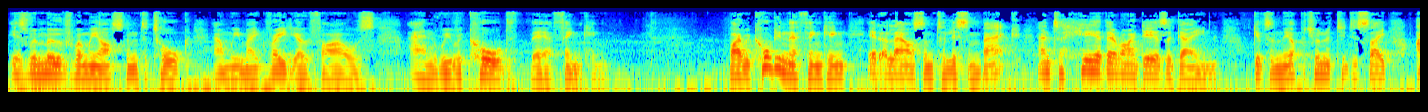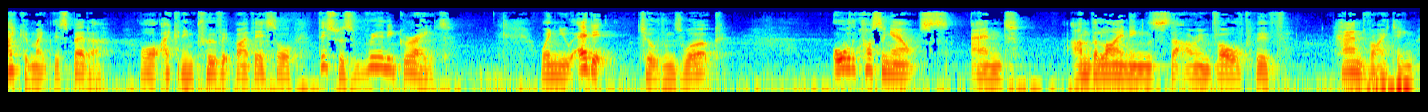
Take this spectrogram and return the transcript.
is removed when we ask them to talk and we make radio files and we record their thinking. By recording their thinking, it allows them to listen back and to hear their ideas again. It gives them the opportunity to say, I can make this better, or I can improve it by this, or this was really great. When you edit children's work, all the crossing outs and underlinings that are involved with handwriting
